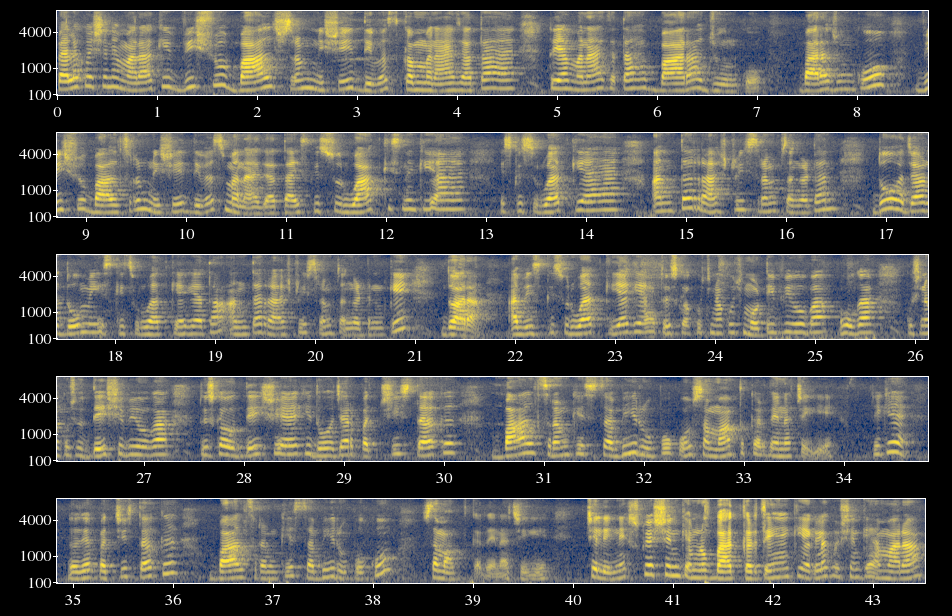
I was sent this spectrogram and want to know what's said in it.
पहला क्वेश्चन है हमारा कि विश्व बाल श्रम निषेध दिवस कब मनाया जाता है? तो यह मनाया जाता है 12 जून को। 12 जून को विश्व बाल श्रम निषेध दिवस मनाया जाता है। इसकी शुरुआत किसने किया है? इसकी शुरुआत किया है। अंतर्राष्ट्रीय श्रम संगठन 2002 में इसकी शुरुआत किया गया था, अंतर्राष्ट्रीय श्रम संगठन के द्वारा। अब इसकी शुरुआत किया गया है तो इसका कुछ ना कुछ मोटिव भी होगा होगा, कुछ ना कुछ उद्देश्य भी होगा। तो इसका उद्देश्य है कि 2025 तक बाल श्रम के सभी रूपों को समाप्त कर देना चाहिए। ठीक है? 2025 तक बाल श्रम के सभी रूपों को समाप्त कर देना चाहिए। चलिए नेक्स्ट क्वेश्चन की हम लोग बात करते हैं कि अगला क्वेश्चन क्या है हमारा?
